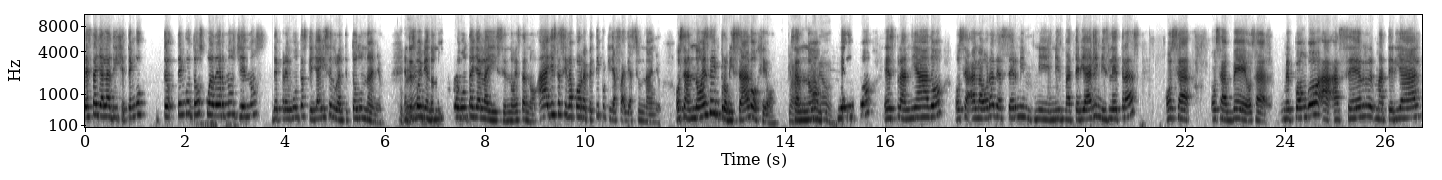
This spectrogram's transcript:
Esta ya la dije, tengo, tengo dos cuadernos llenos de preguntas que ya hice durante todo un año. Entonces voy viendo, no, esta pregunta ya la hice, no, esta no. Ay, esta sí la puedo repetir porque ya fue de hace un año. O sea, no es de improvisado, Geo. o sea, no, es planeado, o sea, a la hora de hacer mi, mi, material y mis letras, o sea, o sea, ve, o sea, me pongo a hacer material,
